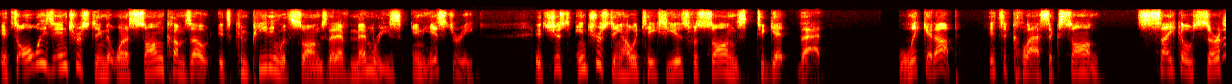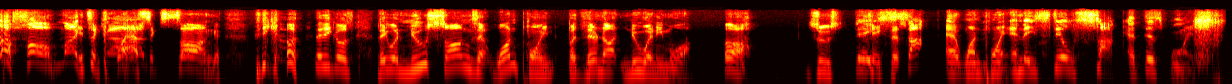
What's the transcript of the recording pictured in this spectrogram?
it's always interesting that when a song comes out, it's competing with songs that have memories in history. It's just interesting how it takes years for songs to get that. Lick It Up. It's a classic song. Psycho Circus. Oh my It's a God. classic song. He goes, then he goes, they were new songs at one point, but they're not new anymore. Oh, Zeus, They take this. At one point, and they still suck at this point.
